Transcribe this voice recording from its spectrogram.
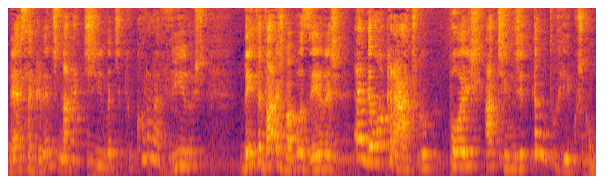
nessa grande narrativa de que o coronavírus, dentre várias baboseiras, é democrático, pois atinge tanto ricos como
